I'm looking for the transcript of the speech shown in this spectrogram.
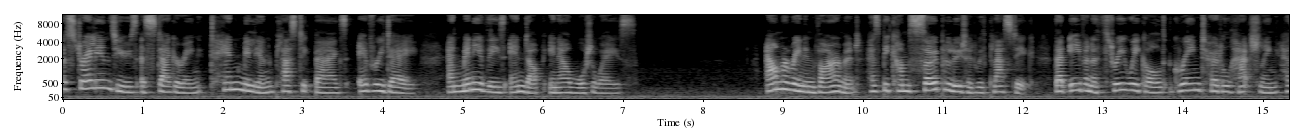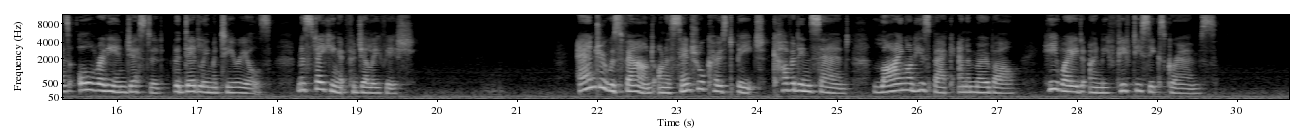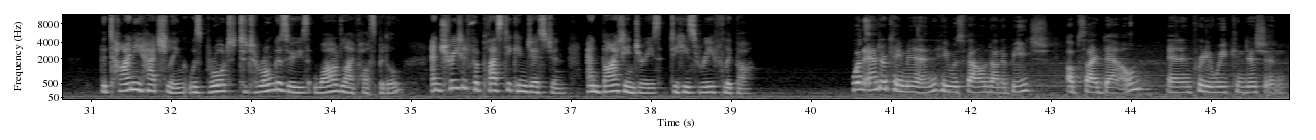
Australians use a staggering 10 million plastic bags every day, and many of these end up in our waterways. Our marine environment has become so polluted with plastic that even a three week old green turtle hatchling has already ingested the deadly materials, mistaking it for jellyfish. Andrew was found on a Central Coast beach covered in sand, lying on his back and immobile. He weighed only 56 grams. The tiny hatchling was brought to Taronga Zoo's Wildlife Hospital and treated for plastic ingestion and bite injuries to his rear flipper. When Andrew came in, he was found on a beach upside down and in pretty weak condition.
